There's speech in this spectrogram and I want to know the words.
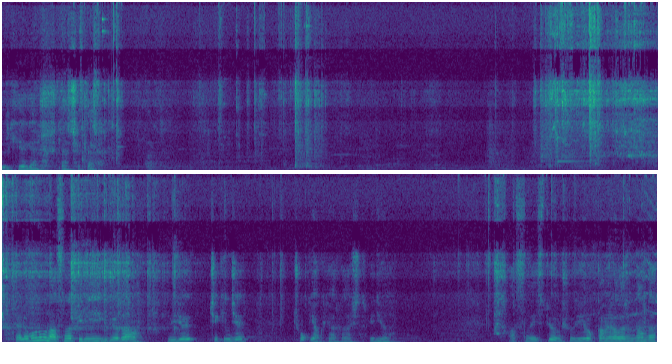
Türkiye genç gerçekleri. Telefonumun aslında pili iyi gidiyordu ama video çekince çok yakıyor arkadaşlar videoda. Aslında istiyorum şu vlog kameralarından da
